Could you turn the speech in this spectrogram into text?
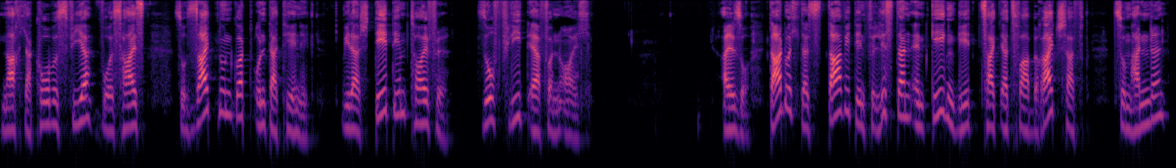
Nach Jakobus 4, wo es heißt, so seid nun Gott untertänig, widersteht dem Teufel, so flieht er von euch. Also, dadurch, dass David den Philistern entgegengeht, zeigt er zwar Bereitschaft zum Handeln,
